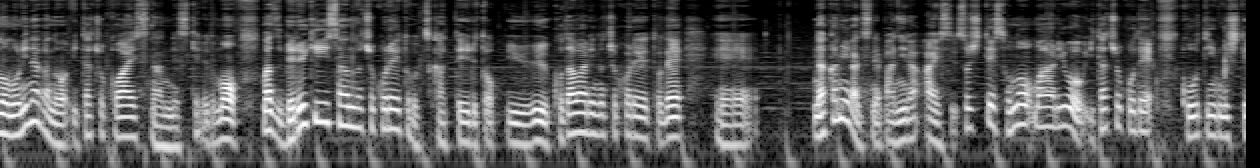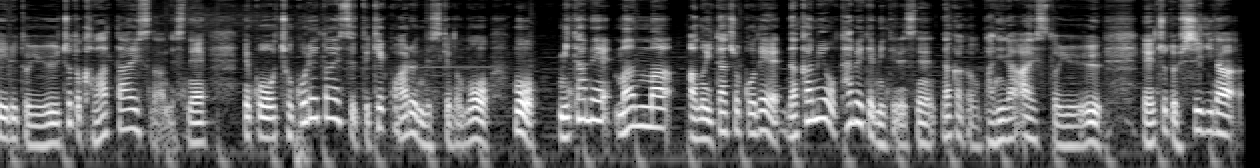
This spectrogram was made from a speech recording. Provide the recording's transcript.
この森永の板チョコアイスなんですけれども、まずベルギー産のチョコレートを使っているというこだわりのチョコレートで、えー中身がですね、バニラアイス。そしてその周りを板チョコでコーティングしているというちょっと変わったアイスなんですね。で、こう、チョコレートアイスって結構あるんですけども、もう見た目まんまあの板チョコで中身を食べてみてですね、中がバニラアイスという、えー、ちょっと不思議な、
